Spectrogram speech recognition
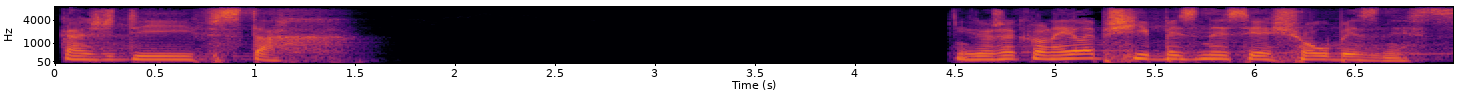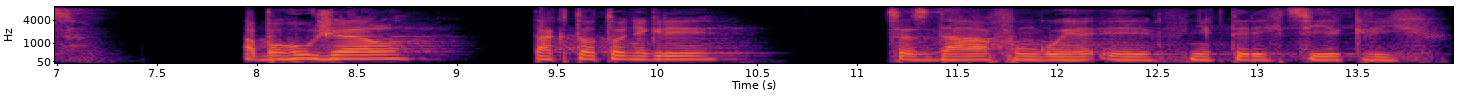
každý vztah. Někdo řekl, nejlepší biznis je show business. A bohužel tak toto někdy se zdá funguje i v některých církvích.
